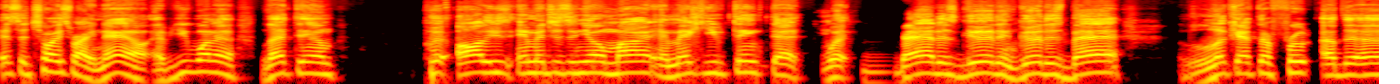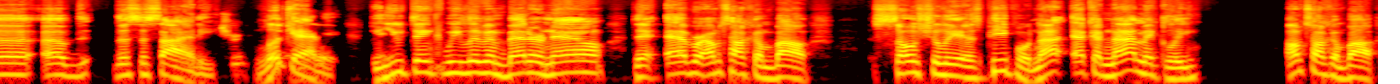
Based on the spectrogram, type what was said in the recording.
it's a choice right now. If you want to let them put all these images in your mind and make you think that what bad is good and good is bad, look at the fruit of the uh, of the- society. Look at it. Do you think we living better now than ever? I'm talking about socially as people, not economically. I'm talking about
